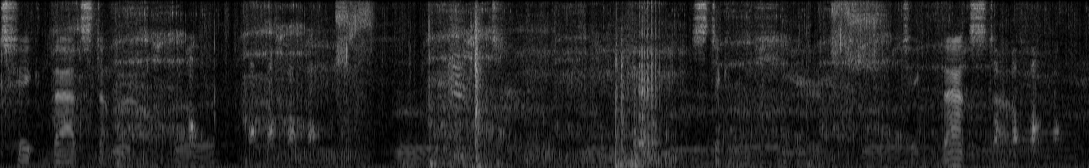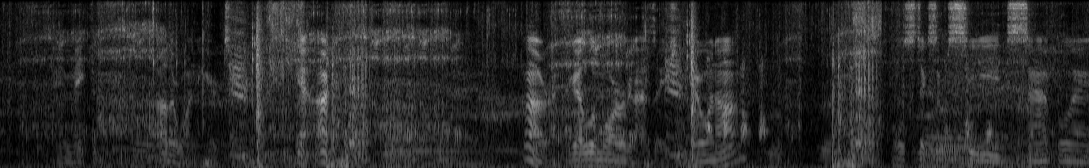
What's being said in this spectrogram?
take that stuff. Stick it here. Take that stuff. And make the other one here too. Yeah, okay. Alright, we got a little more organization going on. We'll stick some seeds, sapling,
